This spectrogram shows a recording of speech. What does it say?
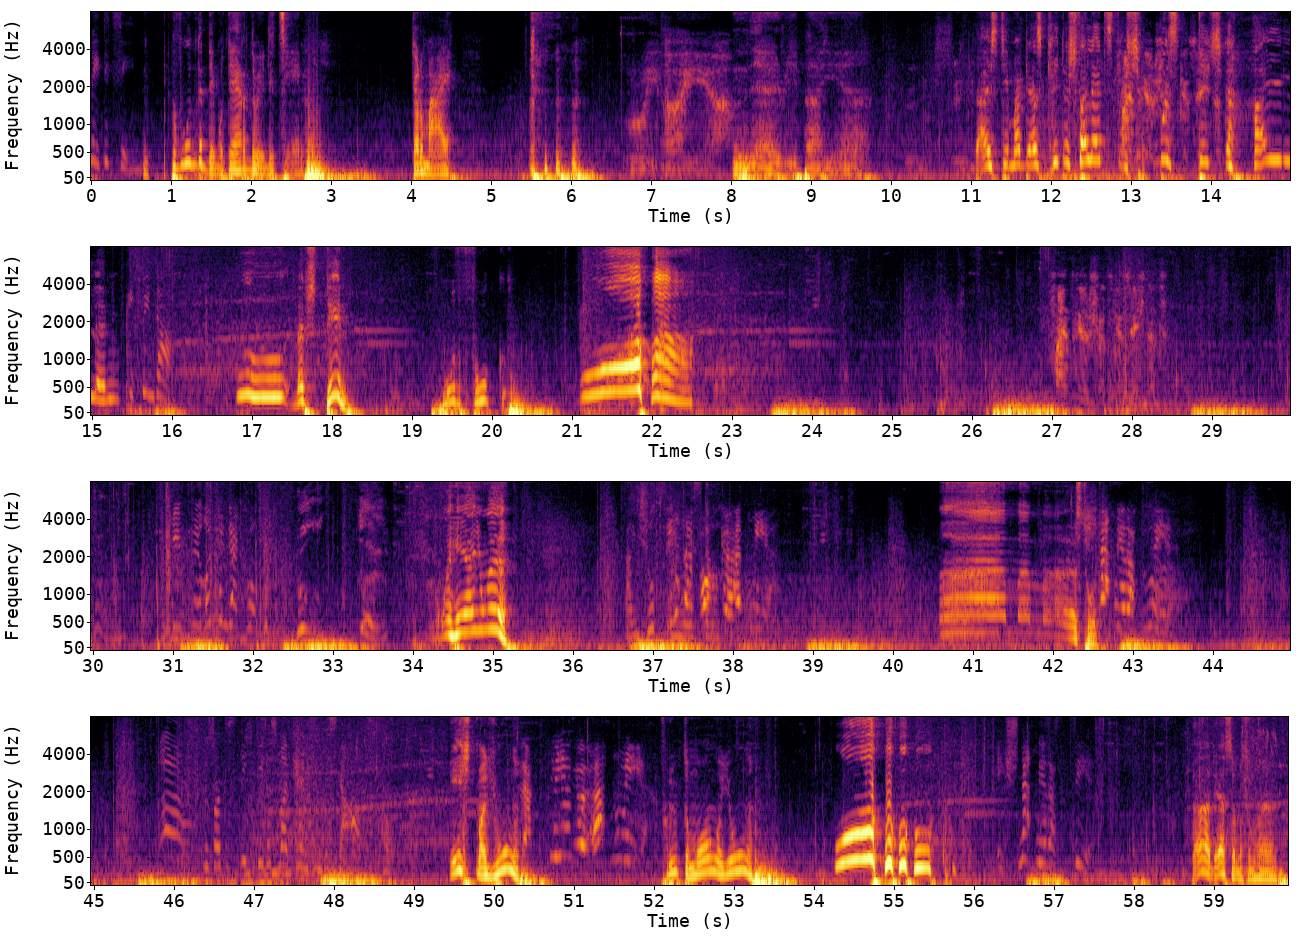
Medizin. Bewundert der moderne Medizin. Schau doch mal. Ne, Reaper hier. Da ist jemand, der ist kritisch verletzt. Ich muss dich heilen. Ich bin da. Uh, bleib stehen. Motherfucker. Uah. Feindgeschütz gesichtet. Gib mir Rückendeckung. Komm mal her, Junge. Ah, Mama. Er ist tot. Du solltest nicht jedes Mal kämpfen, bis der Arzt kommt. Echt mal, Junge. Frühter Morgen, Junge. Uhuhuhu. Ich schnapp mir das Ziel. Da, der ist doch noch zum Heilen.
